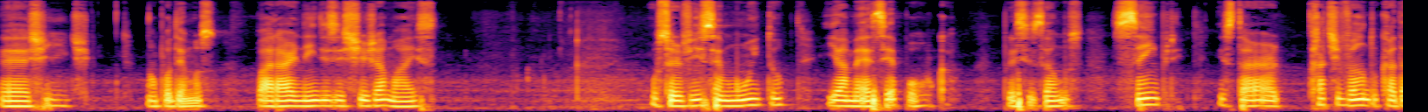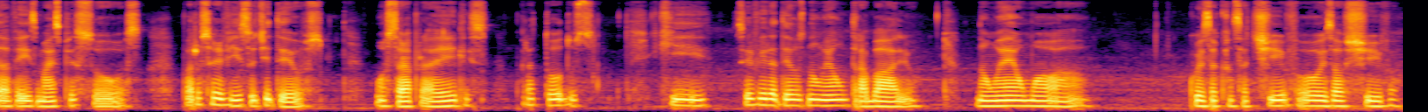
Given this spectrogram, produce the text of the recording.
é, gente, não podemos parar nem desistir jamais. O serviço é muito e a messe é pouca. Precisamos sempre estar cativando cada vez mais pessoas para o serviço de Deus, mostrar para eles, para todos, que servir a Deus não é um trabalho, não é uma coisa cansativa ou exaustiva,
